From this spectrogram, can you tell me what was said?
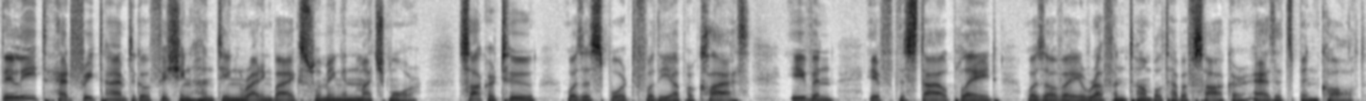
The elite had free time to go fishing, hunting, riding bikes, swimming, and much more. Soccer, too, was a sport for the upper class, even if the style played was of a rough and tumble type of soccer, as it's been called.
